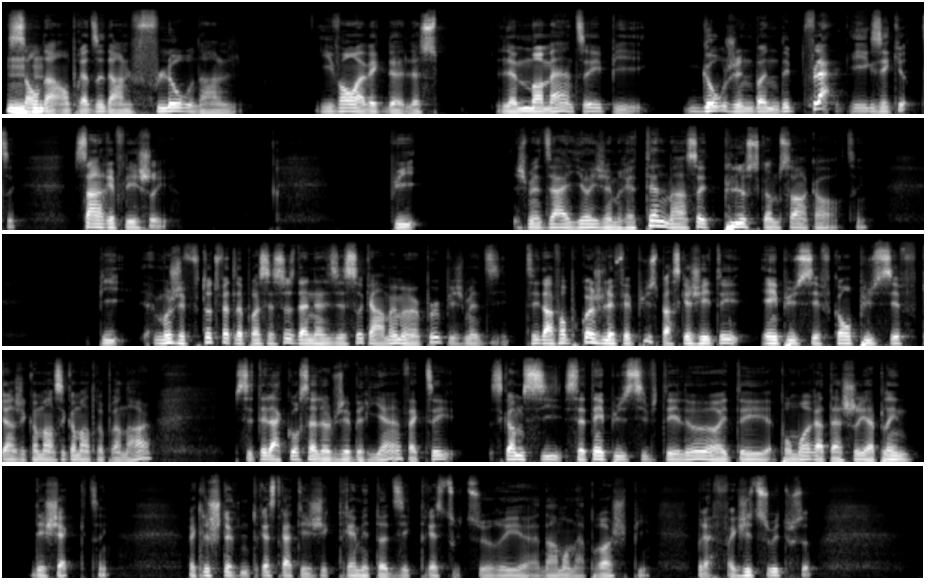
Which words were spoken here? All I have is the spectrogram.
Ils sont, mm-hmm. dans, on pourrait dire, dans le flow, dans le, ils vont avec le, le, moment, tu sais, puis go, j'ai une bonne idée, flac, ils exécutent, sans réfléchir. Puis, je me dis, aïe, aïe, j'aimerais tellement ça être plus comme ça encore, tu sais. Puis, moi, j'ai tout fait le processus d'analyser ça quand même un peu, puis je me dis, tu sais, dans le fond, pourquoi je le fais plus? C'est parce que j'ai été impulsif, compulsif quand j'ai commencé comme entrepreneur. C'était la course à l'objet brillant. Fait que, tu sais, c'est comme si cette impulsivité-là a été, pour moi, rattachée à plein d'échecs. Fait que là, je suis devenu très stratégique, très méthodique, très structuré euh, dans mon approche, puis bref, fait que j'ai tué tout ça.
